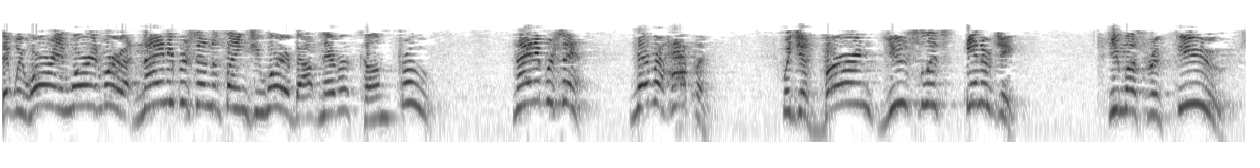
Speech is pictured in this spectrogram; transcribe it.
That we worry and worry and worry about. 90% of the things you worry about never come true. 90%. Never happen. We just burn useless energy. You must refuse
